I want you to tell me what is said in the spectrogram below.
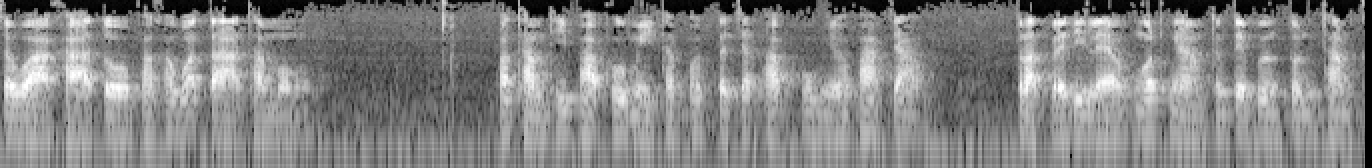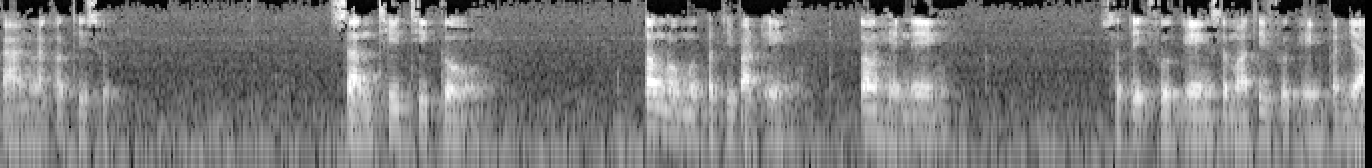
สวาขาโตภควตาธรรมโมพระธรรมที่พระผู้มีพระพุทธเจ้าพระผู้มีพระภาคเจ้า ตรัสไว้ดีแล้วงดงามตั้งแต่เบื้องต้นท่ามกลางแล้วก็ที่สุด สันทิติโก ต้องลงมือปฏิบัติเอง ต้องเห็นเอง สติฝึกเอง สมาธิฝึกเองปัญญา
